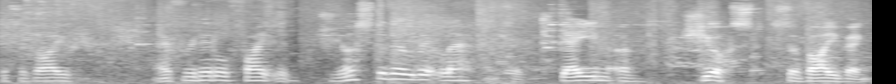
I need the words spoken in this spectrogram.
to survive every little fight with just a little bit left. It's a game of just surviving.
